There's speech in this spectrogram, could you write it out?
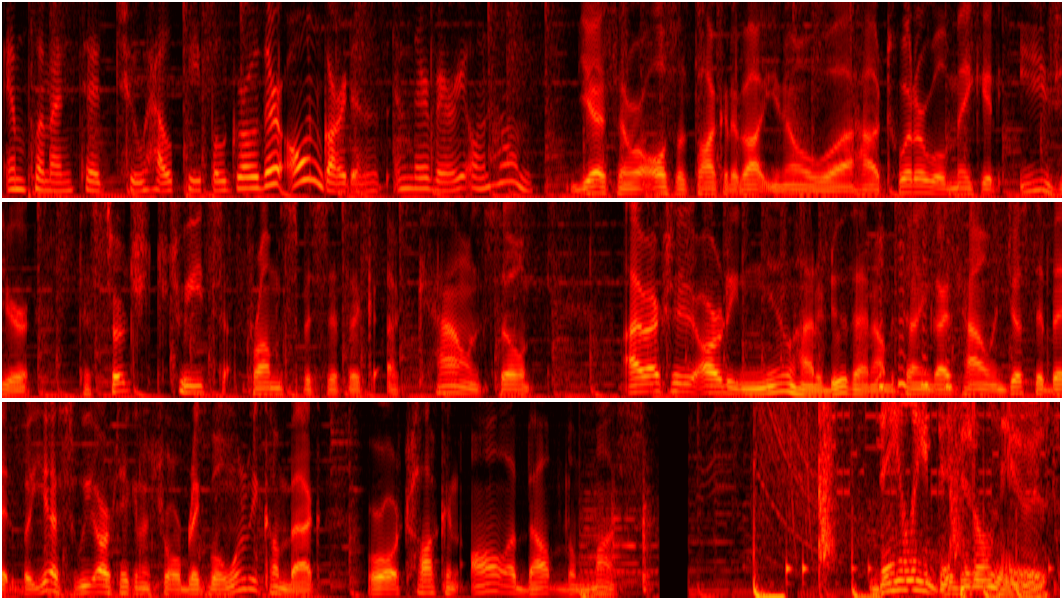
implemented to help people grow their own gardens in their very own homes. Yes, and we're also talking about you know uh, how Twitter will make it easier to search tweets from specific accounts. So. I actually already knew how to do that, and I'll be telling you guys how in just a bit. But yes, we are taking a short break. But when we come back, we're talking all about the Musk. Daily digital news.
